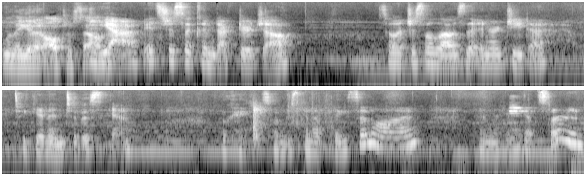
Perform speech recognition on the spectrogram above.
when they get an ultrasound. Yeah, it's just a conductor gel. So it just allows the energy to, to get into the skin. Okay, so I'm just gonna place it on and we're gonna get started.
